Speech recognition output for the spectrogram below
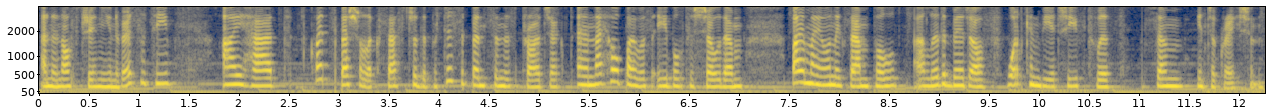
and an Austrian university, I had quite special access to the participants in this project, and I hope I was able to show them, by my own example, a little bit of what can be achieved with some integration.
